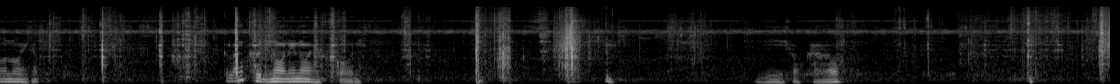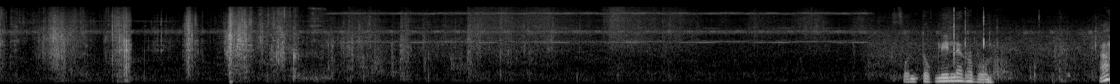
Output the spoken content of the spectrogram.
นอนหน่อยครับกำลังขึ้นนอนน้อยครับก่อนนี่ขาวๆฝนตกลิ้นแล้วครับผม เอ้า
